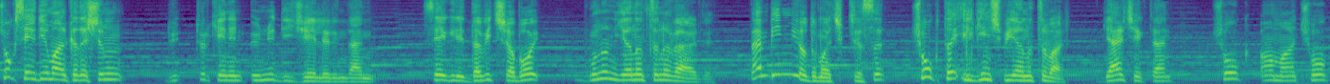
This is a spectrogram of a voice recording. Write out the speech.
Çok sevdiğim arkadaşım Türkiye'nin ünlü DJ'lerinden sevgili David Şaboy bunun yanıtını verdi. Ben bilmiyordum açıkçası. Çok da ilginç bir yanıtı var. Gerçekten çok ama çok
